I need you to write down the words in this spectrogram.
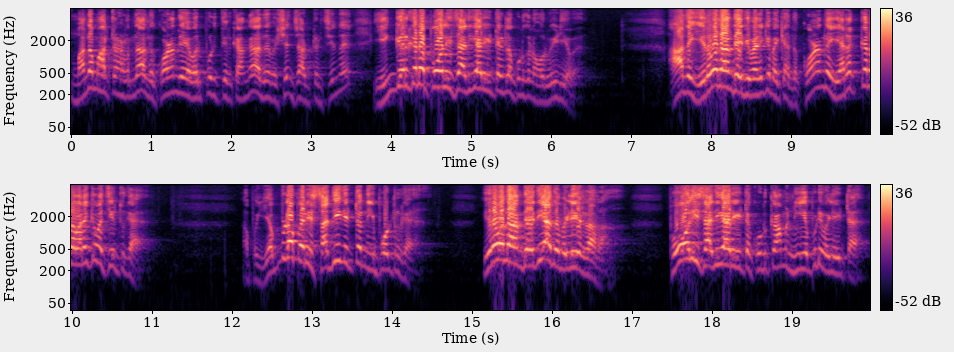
மத மாற்றம் நடந்தால் அந்த குழந்தைய வற்புறுத்தியிருக்காங்க அது விஷம் சாப்பிட்டுருச்சுன்னு இங்கே இருக்கிற போலீஸ் அதிகாரிகிட்ட கொடுக்கணும் ஒரு வீடியோவை. அதை இருபதாம் தேதி வரைக்கும் வைக்க அந்த குழந்தை இறக்குற வரைக்கும் வச்சிட்டு இருக்க. அப்போ எவ்வளோ பெரிய சதி திட்டம் நீங்கள் போட்டிருக்க? இருபதாம் தேதி அதை வெளியிடுறாராம். போலீஸ் அதிகாரிகிட்ட கொடுக்காம நீ எப்படி வெளியிட்ட?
